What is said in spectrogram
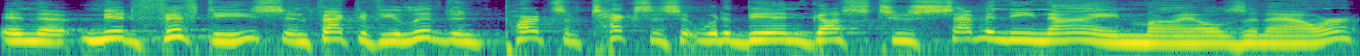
in the mid 50s. In fact, if you lived in parts of Texas, it would have been gusts to 79 miles an hour.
